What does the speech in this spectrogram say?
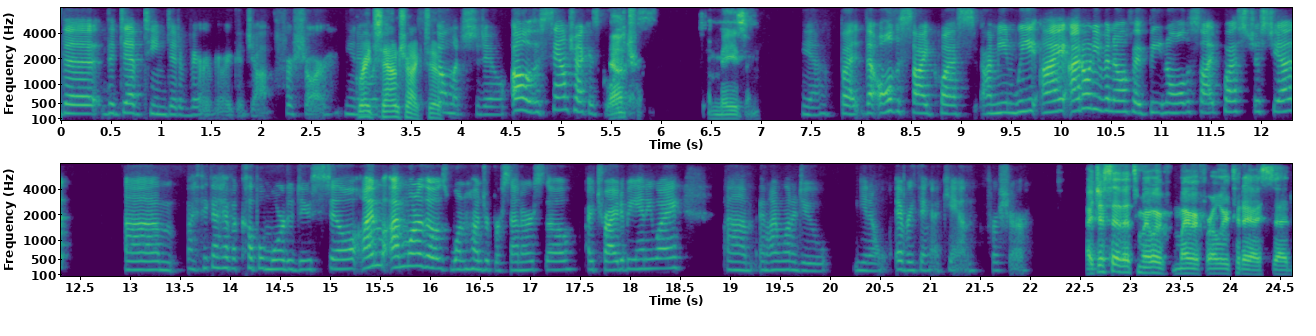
the the dev team did a very, very good job for sure. You know, Great soundtrack too. So much to do. Oh, the soundtrack is gorgeous. Soundtrack. Amazing yeah but the, all the side quests i mean we i i don't even know if i've beaten all the side quests just yet um i think i have a couple more to do still i'm i'm one of those 100 percenters though i try to be anyway um and i want to do you know everything i can for sure i just said that to my wife my wife earlier today i said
